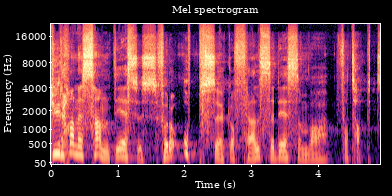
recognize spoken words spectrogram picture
Gud han er sendt Jesus for å oppsøke og frelse det som var fortapt.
